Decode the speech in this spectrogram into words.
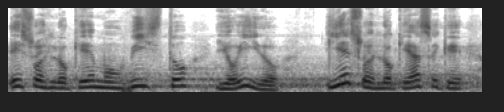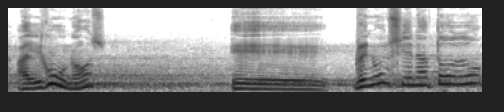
eso es lo que hemos visto y oído. Y eso es lo que hace que algunos eh, renuncien a todo,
